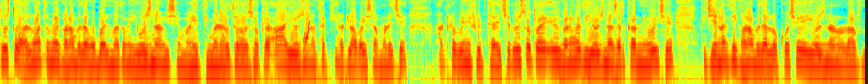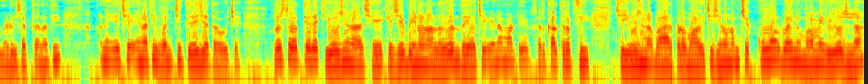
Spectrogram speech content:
દોસ્તો, હાલમાં તમે ઘણા બધા મોબાઈલમાં તમે યોજના વિશે માહિતી મેળવતા હશો કે આ યોજના થકી આટલા પૈસા મળે છે, આટલો બેનિફિટ થાય છે. દોસ્તો, તો એવી ઘણી બધી યોજના સરકારની હોય છે કે જેનાથી ઘણા બધા લોકો છે એ યોજનાનો લાભ મેળવી શકતા નથી અને એ છે એનાથી વંચિત રહી જતા હોય છે. દોસ્તો, અત્યારે એક યોજના છે કે જે બહેનોના લગ્ન થયા છે, એના માટે સરકાર તરફથી જે યોજના બહાર પાડવામાં આવી છે, જેનું નામ છે કુંવરબાઈનું મામેર યોજના.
